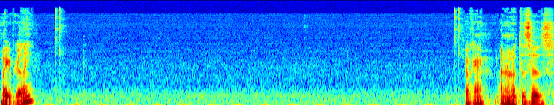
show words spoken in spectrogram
Wait, really? Okay, I don't know what this is.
